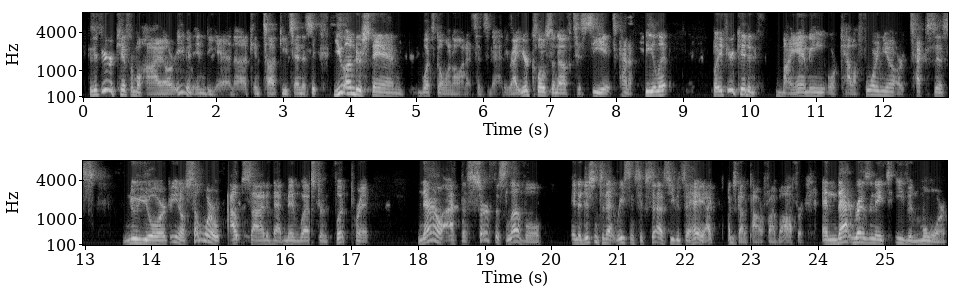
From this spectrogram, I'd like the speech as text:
Because if you're a kid from Ohio or even Indiana, Kentucky, Tennessee, you understand what's going on at Cincinnati, right? You're close enough to see it, to kind of feel it. But if you're a kid in Miami or California or Texas, New York, you know, somewhere outside of that Midwestern footprint, now at the surface level, in addition to that recent success, you could say, hey, I, I just got a Power Five offer. And that resonates even more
